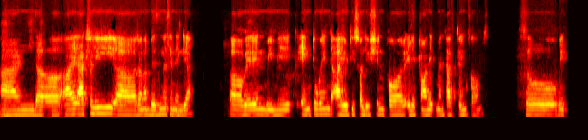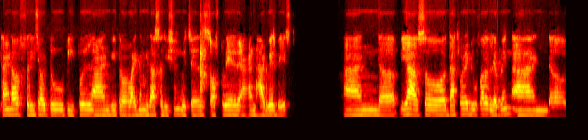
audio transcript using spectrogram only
and uh, I actually uh, run a business in India, uh, wherein we make end-to-end IoT solution for electronic manufacturing firms. So we kind of reach out to people and we provide them with our solution, which is software and hardware based and uh, yeah so that's what i do for a living. And uh,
